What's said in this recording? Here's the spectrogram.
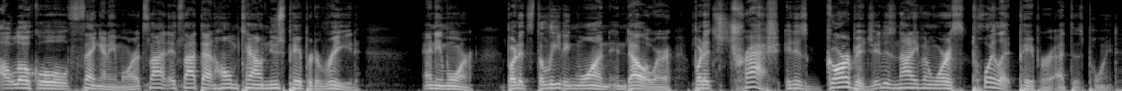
a local thing anymore. It's not it's not that hometown newspaper to read anymore. But it's the leading one in Delaware. But it's trash. It is garbage. It is not even worth toilet paper at this point.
